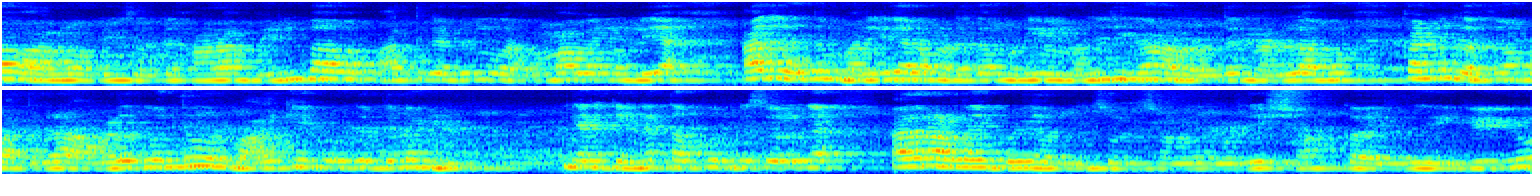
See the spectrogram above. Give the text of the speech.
தான் வாழணும் அப்படின்னு சொல்லிட்டு. ஆனால் வெண்பாவை பார்த்துக்கிறதுன்னு ஒரு அம்மா வேணும் இல்லையா? அது வந்து மல்லியால் மட்டும் தான் முடியும். மல்லி தான் அவளை வந்து நல்லாவும் கண்ணு கருத்தமாக பார்த்துக்கிறோம். அவளுக்கு வந்து ஒரு வாழ்க்கையை கொடுக்கறதுல எனக்கு என்ன தப்பு இருக்குது சொல்லுங்கள் அதனால தான் இப்படி அப்படின்னு சொல்லி சொன்னாங்க. ஒரே ஷாக் ஆயிடுது. ஐயோ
